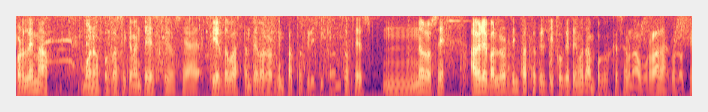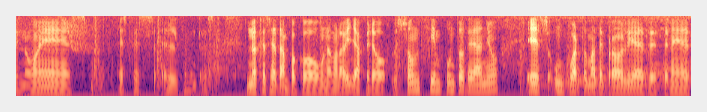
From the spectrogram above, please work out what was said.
Problema, bueno, pues básicamente este, o sea, pierdo bastante valor de impacto crítico, entonces mm, no lo sé. A ver, el valor de impacto crítico que tengo tampoco es que sea una burrada, con lo que no es... Este es el que me interesa. No es que sea tampoco una maravilla, pero son 100 puntos de daño, es un cuarto más de probabilidades de tener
